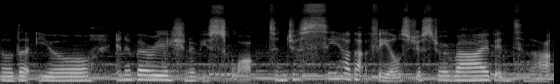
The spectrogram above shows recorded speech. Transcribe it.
so that you're in a variation of your squat and just see how that feels just to arrive into that.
